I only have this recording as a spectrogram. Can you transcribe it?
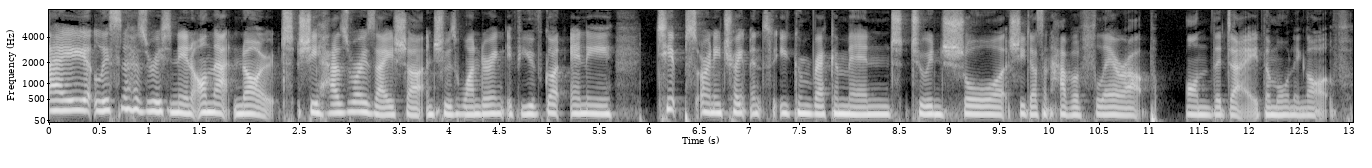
A listener has written in on that note, she has rosacea and she was wondering if you've got any tips or any treatments that you can recommend to ensure she doesn't have a flare up on the day, the morning of.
